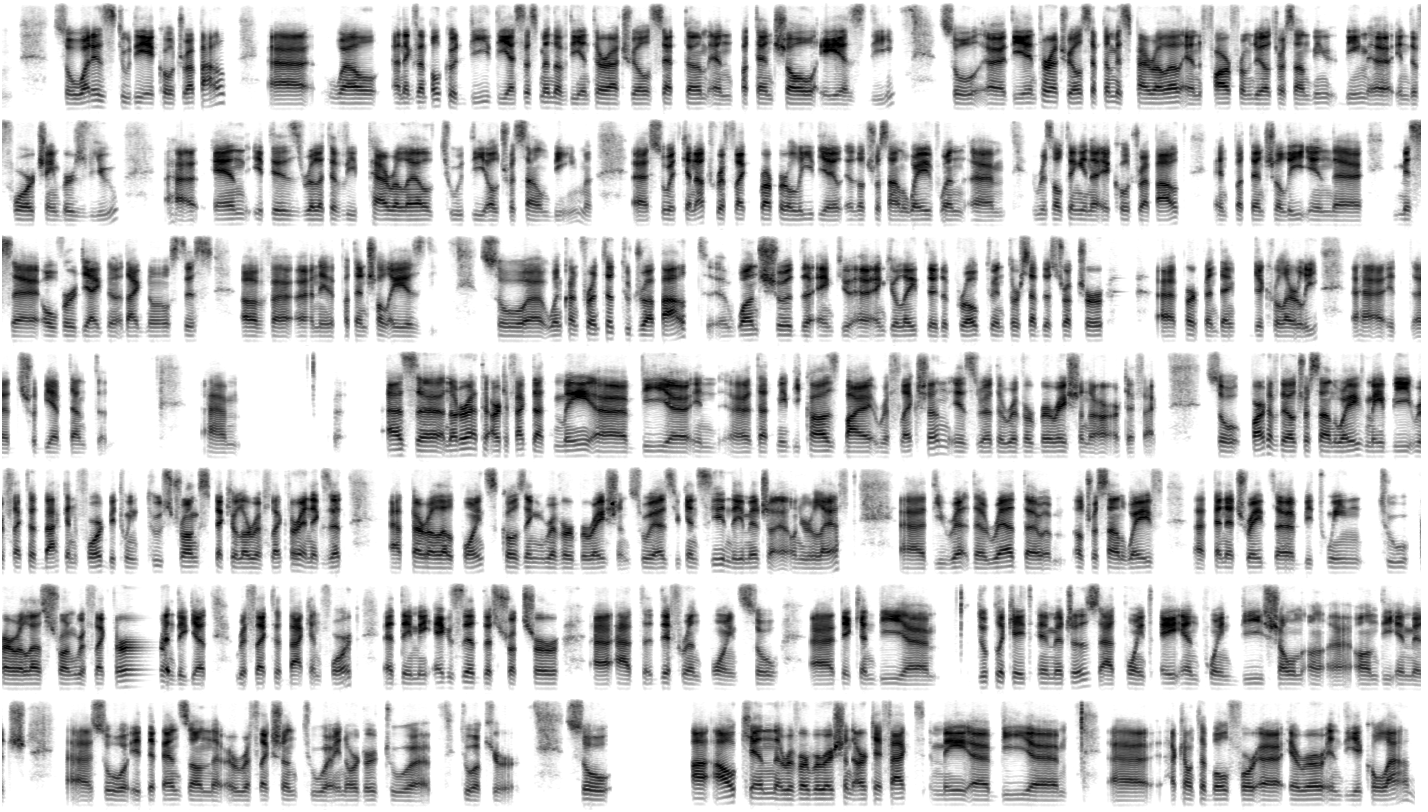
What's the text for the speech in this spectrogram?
So what is 2D echo dropout? Uh, well, an example could be the assessment of the interatrial septum and potential ASD. So uh, the interatrial septum is parallel and far from the ultrasound beam, beam uh, in the four chambers view uh, and it is relatively parallel to the ultrasound beam. Uh, so it cannot reflect properly the ultrasound wave when um, resulting in an echo dropout and potentially in a miss uh, over diagnosis of uh, a potential ASD. So uh, when confronted to dropout, one should angu angulate the, the, probe to intercept the structure perpendicularly. it should be attempted. Um, as uh, another artifact that may uh, be uh, in that may be caused by reflection is the reverberation artifact. So part of the ultrasound wave may be reflected back and forth between two strong specular reflector and exit at parallel points, causing reverberation. So as you can see in the image uh, on your left, uh, the red, the red um, ultrasound wave uh, penetrates uh, between two parallel strong reflector and they get reflected back and forth. And they may exit the structure uh, at different points. So uh, they can be um, duplicate images at point A and point B shown on, on the image. Uh, so it depends on a reflection to uh, in order to uh, to occur. So how can a reverberation artifact may uh, be um, uh, accountable for uh, error in the echo lab?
